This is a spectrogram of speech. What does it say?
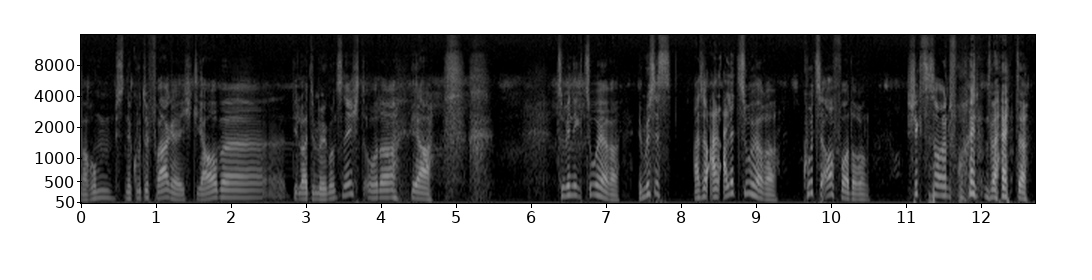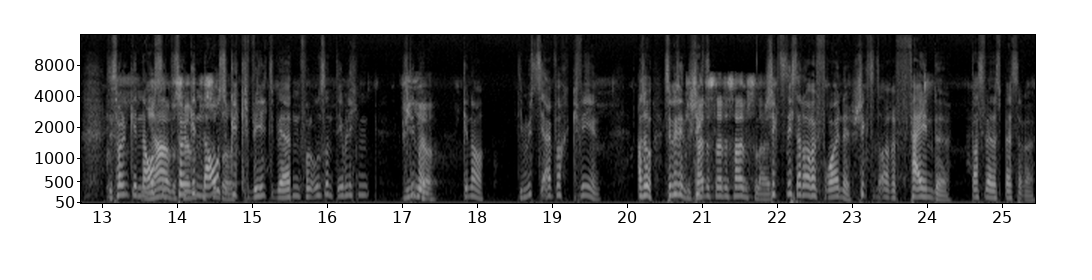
Warum ist eine gute Frage. Ich glaube, die Leute mögen uns nicht oder ja. Zu wenig Zuhörer. Ihr müsst es, also an alle Zuhörer, kurze Aufforderung. Schickt es euren Freunden weiter. Die sollen genauso, Ja, die sollen genauso gequält werden von unseren dämlichen Stimmen. Wir. Genau. Die müsst ihr einfach quälen. Also, so gesehen, schickt es nicht an eure Freunde, schickt es an eure Feinde. Das wäre das Bessere.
